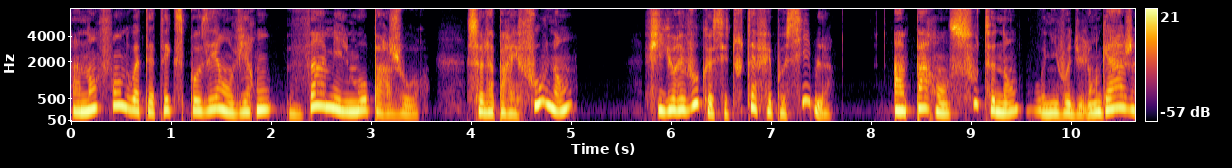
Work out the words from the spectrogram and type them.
un enfant doit être exposé à environ 20 000 mots par jour. Cela paraît fou, non? Figurez-vous que c'est tout à fait possible. Un parent soutenant au niveau du langage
